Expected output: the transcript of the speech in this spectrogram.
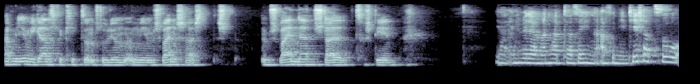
hat mich irgendwie gar nicht gekickt, so im Studium irgendwie im Schweinestall, im Schweinestall zu stehen. Ja, entweder man hat tatsächlich eine Affinität dazu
